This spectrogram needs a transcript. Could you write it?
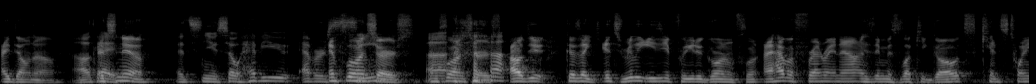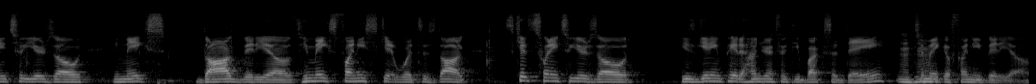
I don't know. Okay, It's new. It's new. So have you ever Influencers, seen? uh, influencers. I'll do because like it's really easy for you to grow an influence. I have a friend right now. His name is Lucky Goats. Kid's 22 years old. He makes dog videos. He makes funny skit with his dog. This kid's 22 years old. He's getting paid 150 bucks a day to make a funny video.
